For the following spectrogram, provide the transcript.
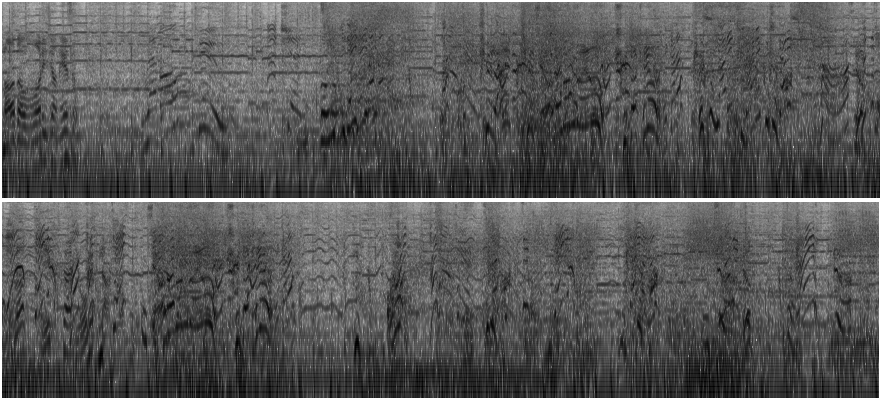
まだ終わりじゃねえぞ Rebel 2. Action! 本気でいきますクラエ邪魔なんだよ砕けろこれからすぐやりきらめく光はあ打ってててよは読めんなんだよ砕けろこれからはいはいフラッツてよ痛いわよ打ちのめく捕らえ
